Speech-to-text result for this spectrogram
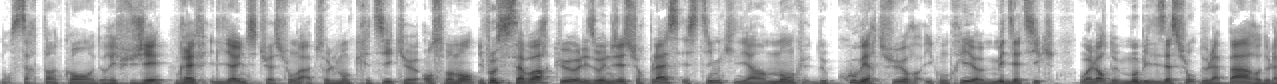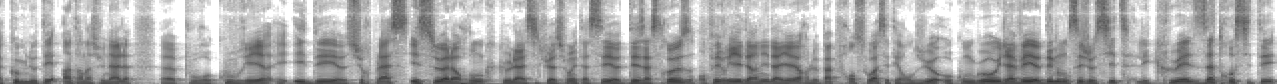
dans certains camps de réfugiés. Bref, il y a une situation absolument critique en ce moment. Il faut aussi savoir que les ONG sur place estiment qu'il y a un manque de couverture, y compris euh, médiatique, ou alors de mobilisation de la part de la communauté internationale euh, pour couvrir et aider euh, sur place. Et ce alors donc que la situation est assez désastreuse. En février dernier d'ailleurs, le pape François s'était rendu au Congo. Il avait dénoncé, je cite, les cruelles atrocités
